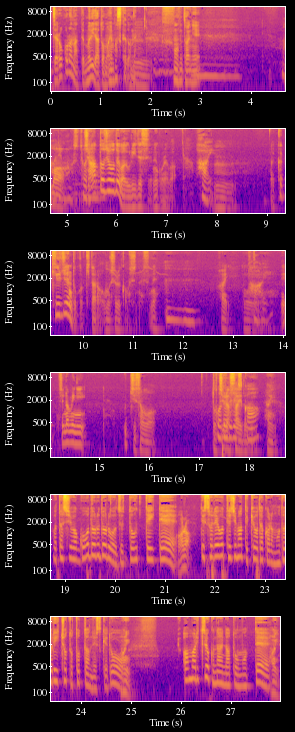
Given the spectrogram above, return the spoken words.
ゼロコロナって無理だと思いますけどね、本当に、まあ、チャート上では売りですよねこれは。はい、一回90円とか来たら面白いかもしれないですね、うんうん、はい、えー、はい、えちなみにウッチーさんはどちらサイドに、はい、私は5ドルドルをずっと売っていてでそれを手締まって今日だから戻りちょっと取ったんですけど、はい、あんまり強くないなと思って、はい、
